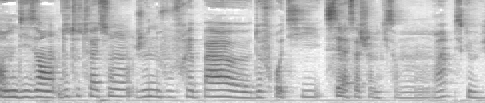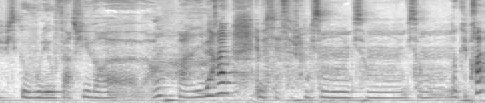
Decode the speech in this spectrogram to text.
en me disant de toute façon je ne vous ferai pas euh, de frottis, c'est la sage-femme qui s'en... hein, puisque, puisque vous voulez vous faire suivre euh, hein, par un libéral, et bien c'est la sage-femme qui s'en, qui, s'en, qui s'en occupera.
